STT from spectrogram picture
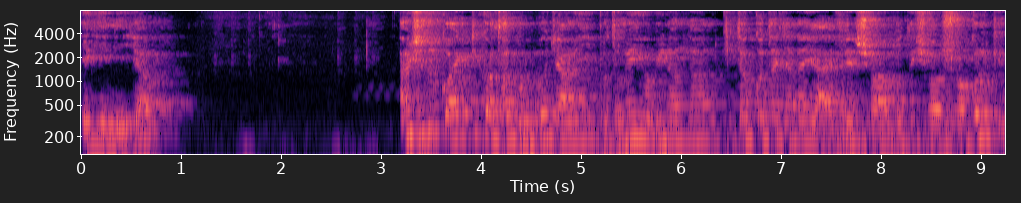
এগিয়ে নিয়ে যাওয়া আমি শুধু কয়েকটি কথা বলব যে আমি প্রথমেই অভিনন্দন, কৃতজ্ঞতা জানাই আইএফের সভাপতি সহ সকলকে।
